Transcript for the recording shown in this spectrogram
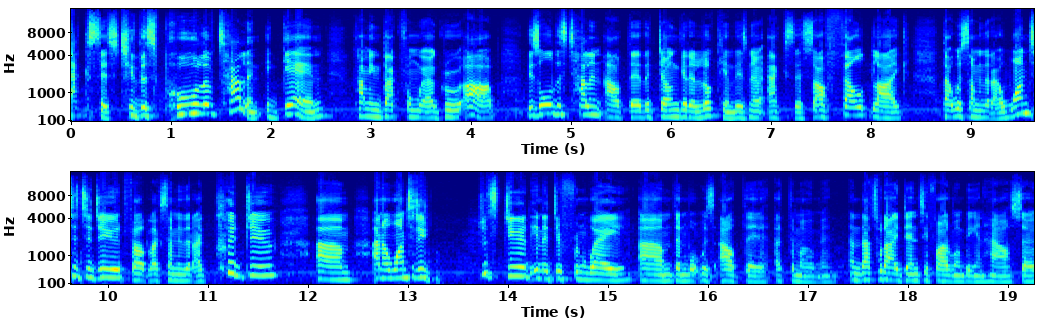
access to this pool of talent. Again, coming back from where I grew up, there's all this talent out there that don't get a look in. There's no access. So I felt like that was something that I wanted to do. It felt like something that I could do. Um, and I wanted to just do it in a different way um, than what was out there at the moment. And that's what I identified when being in house. So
